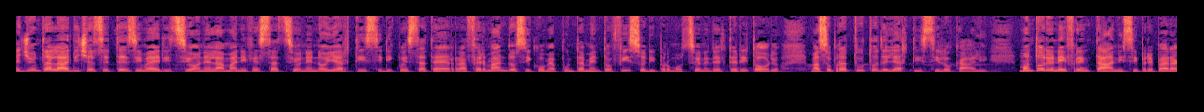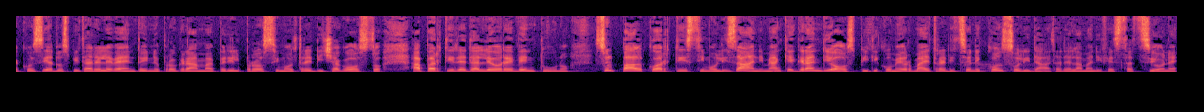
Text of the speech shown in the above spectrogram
È giunta la diciassettesima edizione, la manifestazione Noi Artisti di questa terra, affermandosi come appuntamento fisso di promozione del territorio, ma soprattutto degli artisti locali. Montorio nei Frentani si prepara così ad ospitare l'evento in programma per il prossimo 13 agosto, a partire dalle ore 21. Sul palco artisti molisani, ma anche grandi ospiti, come ormai tradizione consolidata della manifestazione.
